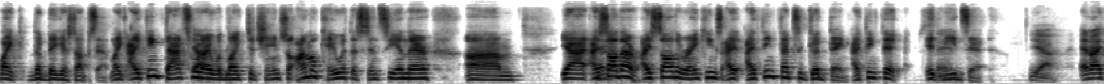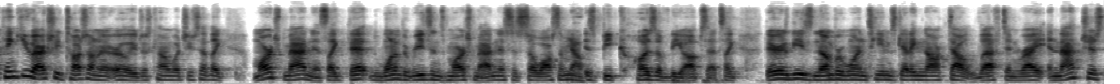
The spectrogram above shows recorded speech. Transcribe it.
like the biggest upset? Like, I think that's what. I would like to change. So I'm okay with a Cincy in there. Um, yeah, I and saw that. I saw the rankings. I, I think that's a good thing. I think that it same. needs it. Yeah. And I think you actually touched on it earlier, just kind of what you said, like March Madness, like that. One of the reasons March Madness is so awesome yeah. is because of the upsets. Like there are these number one teams getting knocked out left and right, and that just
